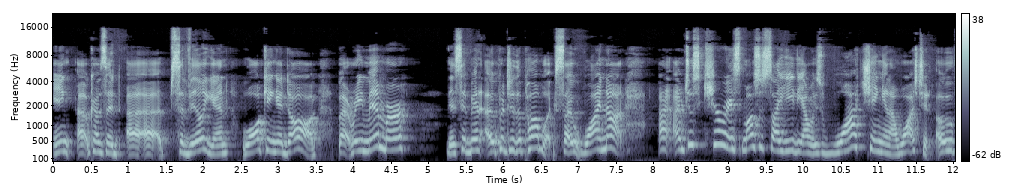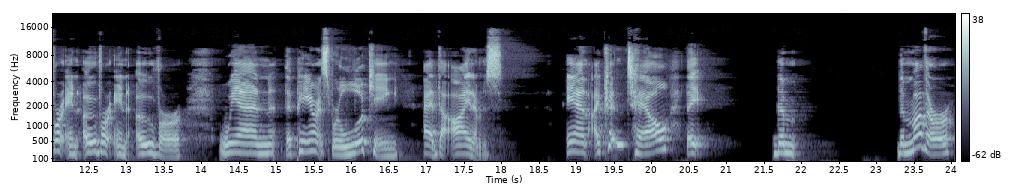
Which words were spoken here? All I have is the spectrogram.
in, uh, comes a, a, a civilian walking a dog. But remember, this had been open to the public, so why not? I, am just curious, Mahsa Saeedi, I was watching and I watched it over and over and over when the parents were looking at the items. And I couldn't tell they the the mother,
